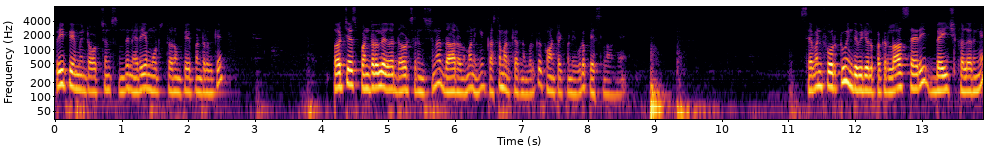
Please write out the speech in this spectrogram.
ப்ரீபேமெண்ட் ஆப்ஷன்ஸ் வந்து நிறைய மோட்ஸ் தரும் பே பண்ணுறதுக்கு பர்ச்சேஸ் பண்ணுறதுல ஏதாவது டவுட்ஸ் இருந்துச்சுன்னா தாராளமாக நீங்கள் கஸ்டமர் கேர் நம்பருக்கு காண்டாக்ட் பண்ணி கூட பேசலாங்க. செவன் ஃபோர் டூ இந்த வீடியோவில் பார்க்குற லாஸ்ட் சாரீ பெய்ஜ் கலருங்க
